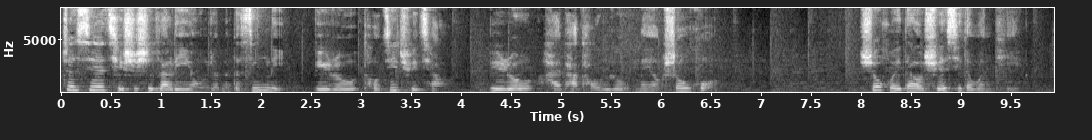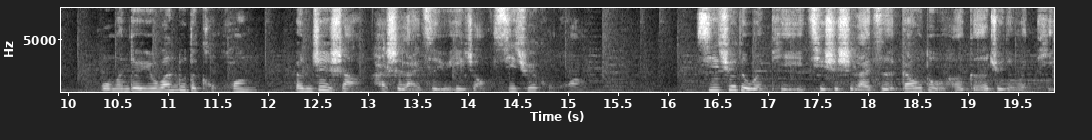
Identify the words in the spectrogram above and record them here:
这些其实是在利用人们的心理，比如投机取巧，比如害怕投入没有收获。说回到学习的问题，我们对于弯路的恐慌，本质上还是来自于一种稀缺恐慌。稀缺的问题其实是来自高度和格局的问题。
